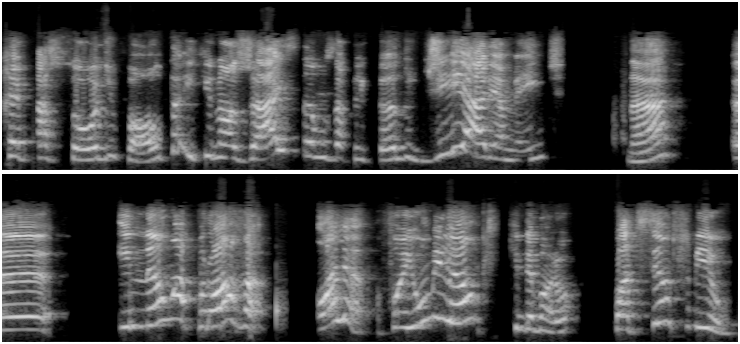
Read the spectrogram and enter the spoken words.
repassou de volta e que nós já estamos aplicando diariamente, né? Uh, e não aprova. Olha, foi um milhão que, que demorou, 400 mil.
